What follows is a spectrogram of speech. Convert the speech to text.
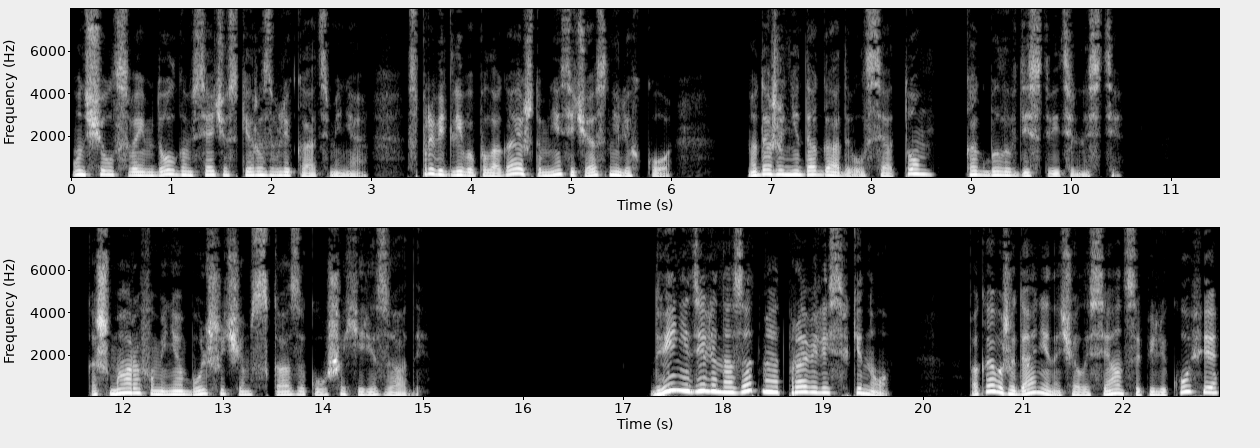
Он счел своим долгом всячески развлекать меня, справедливо полагая, что мне сейчас нелегко, но даже не догадывался о том, как было в действительности. Кошмаров у меня больше, чем сказок у Шахерезады. Две недели назад мы отправились в кино. Пока в ожидании начала сеанса пили кофе,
